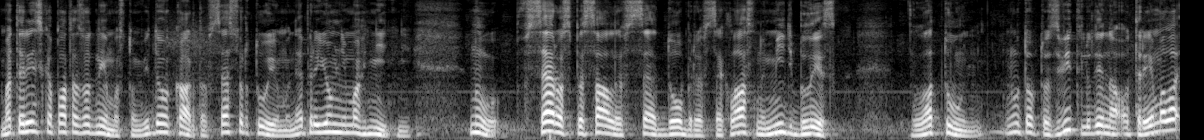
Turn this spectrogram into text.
Материнська плата з одним мостом, відеокарта, все сортуємо, неприйомні магнітні. Ну, все розписали, все добре, все класно. Мідь блиск, латунь. Ну, тобто, звіт людина отримала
